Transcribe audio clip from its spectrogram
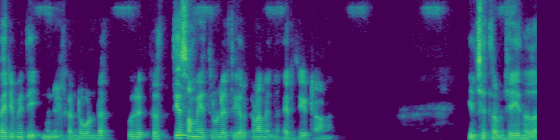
പരിമിതി മുന്നിൽ കണ്ടുകൊണ്ട് ഒരു കൃത്യസമയത്തിനുള്ളിൽ തീർക്കണമെന്ന് കരുതിയിട്ടാണ് ഈ ചിത്രം ചെയ്യുന്നത്.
